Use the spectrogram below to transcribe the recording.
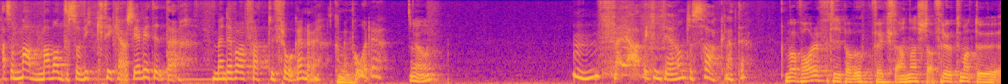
alltså mamma var inte så viktig kanske, jag vet inte. Men det var för att du frågar nu, kom jag på det. Ja. Nej, jag vet inte, jag har inte saknat det. Vad var det för typ av uppväxt annars då? Förutom att du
